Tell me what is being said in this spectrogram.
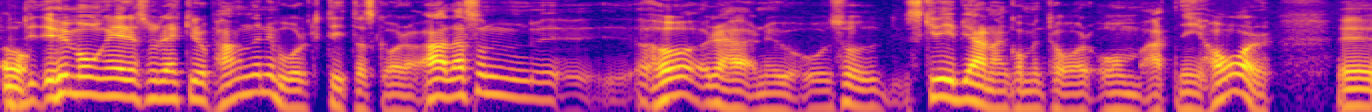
Ja. Hur många är det som räcker upp handen i vår tittarskara? Alla som eh, hör det här nu, och så skriv gärna en kommentar om att ni har eh,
